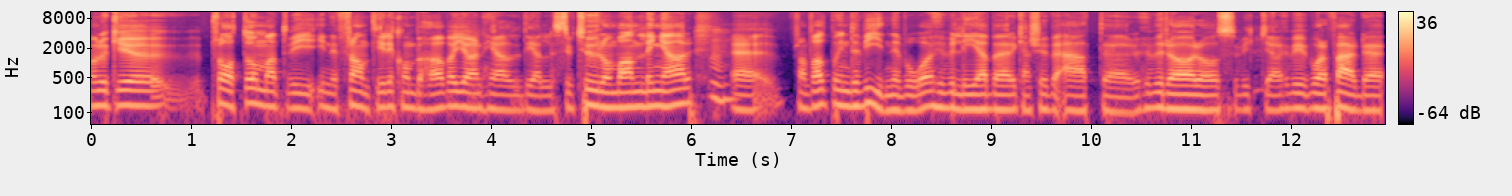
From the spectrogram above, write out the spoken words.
Man brukar ju prata om att vi in i framtiden kommer behöva göra en hel del strukturomvandlingar, mm. eh, framförallt på individnivå, hur vi lever, kanske hur vi äter, hur vi rör oss, vilka, hur, vi, våra färder,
